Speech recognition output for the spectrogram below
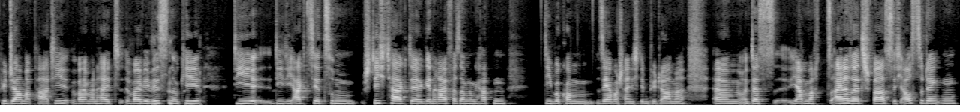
Pyjama Party, weil man halt, weil wir wissen, okay, die, die die Aktie zum Stichtag der Generalversammlung hatten, die bekommen sehr wahrscheinlich den Pyjama. Ähm, und das ja macht einerseits Spaß, sich auszudenken,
